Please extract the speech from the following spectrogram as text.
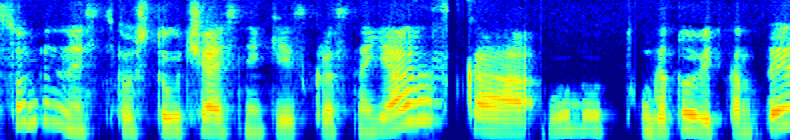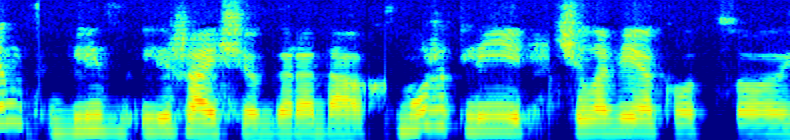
Особенность то, что участники из Красноярска будут готовить контент в близлежащих городах. Сможет ли человек, вот, э,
